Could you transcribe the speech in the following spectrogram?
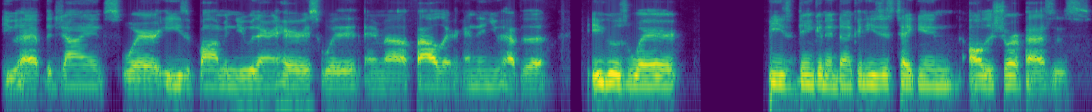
You have the Giants where he's bombing you with Aaron Harris with and uh, Fowler, and then you have the Eagles where he's dinking and dunking. He's just taking all the short passes.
